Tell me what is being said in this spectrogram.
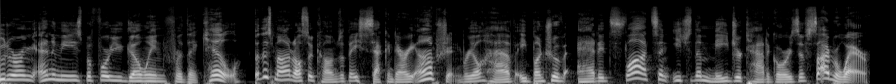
neutering enemies before you go in for the kill. But this mod also comes with a secondary option where you'll have a bunch of added slots in each of the major categories of cyberware.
